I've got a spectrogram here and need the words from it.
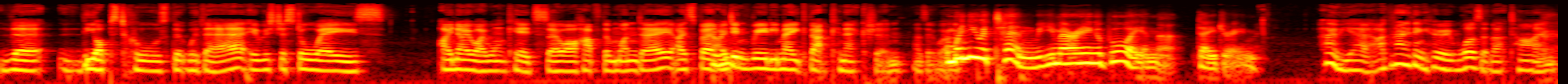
the the obstacles that were there. It was just always I know I want kids, so I'll have them one day. I suppose mm-hmm. I didn't really make that connection, as it were. And when you were ten, were you marrying a boy in that daydream? Oh yeah, I can only think who it was at that time.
